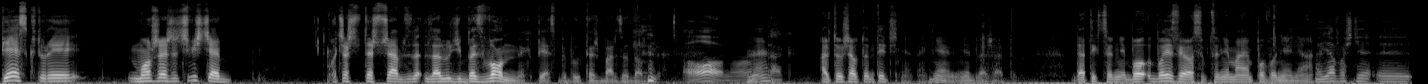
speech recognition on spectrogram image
Pies, który może rzeczywiście, chociaż też trzeba dla, dla ludzi bezwonnych pies by był też bardzo dobry, O, no. nie? Tak. Ale to już autentycznie, tak? nie, nie dla żartu. Dla tych, co nie, bo, bo jest wiele osób, co nie mają powonienia. No ja właśnie, y, y,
